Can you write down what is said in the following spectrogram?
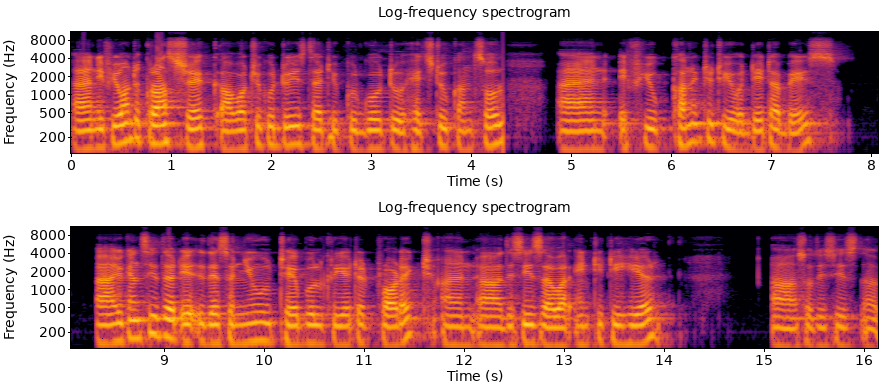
And if you want to cross check what you could do is that you could go to h2 console and if you connect it to your database uh, you can see that it, there's a new table created product and uh, this is our entity here. Uh, so this is the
